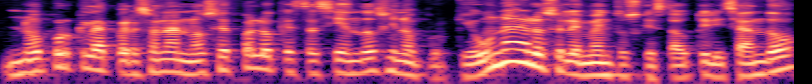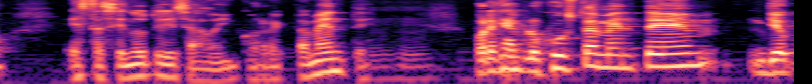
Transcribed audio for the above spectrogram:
no porque la persona no sepa lo que está haciendo, sino porque uno de los elementos que está utilizando está siendo utilizado incorrectamente. Por ejemplo, justamente yo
